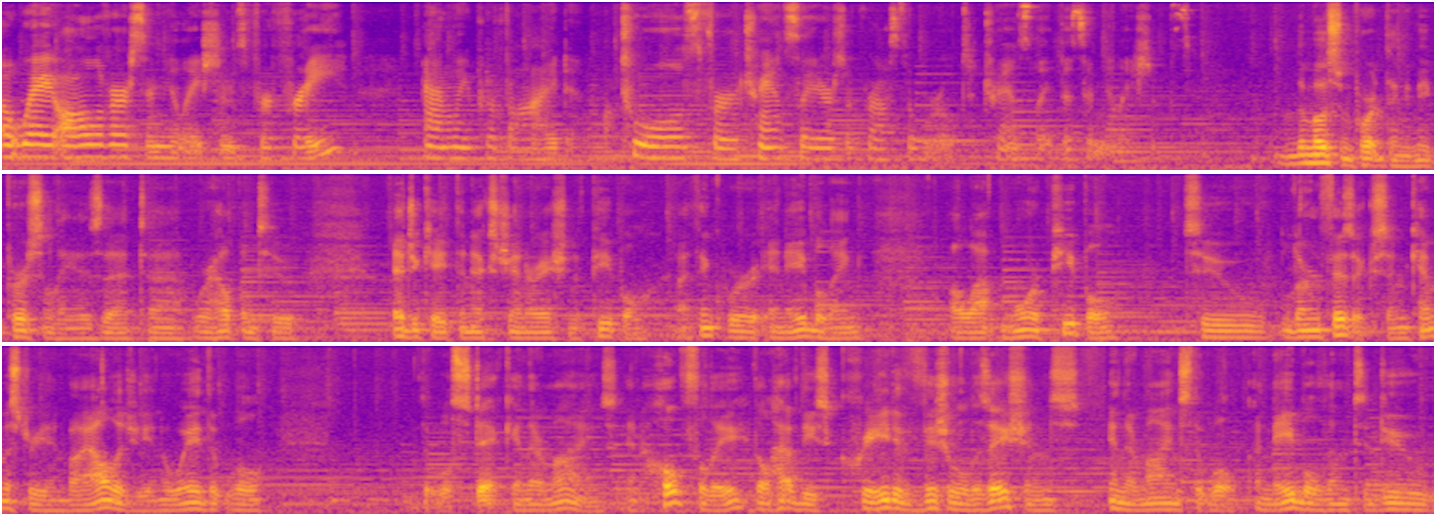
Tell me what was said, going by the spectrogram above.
away all of our simulations for free and we provide tools for translators across the world to translate the simulations. The most important thing to me personally is that uh, we're helping to educate the next generation of people. I think we're enabling a lot more people to learn physics and chemistry and biology in a way that will that will stick in their minds. And hopefully they'll have these creative visualizations in their minds that will enable them to do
